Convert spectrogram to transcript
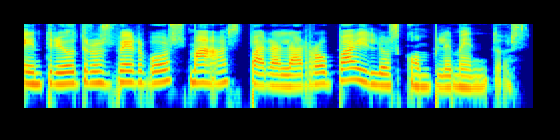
entre otros verbos más, para la ropa y los complementos.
